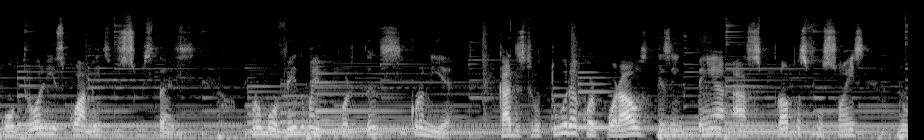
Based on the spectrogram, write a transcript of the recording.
controle e escoamento de substâncias, promovendo uma importante sincronia. Cada estrutura corporal desempenha as próprias funções no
